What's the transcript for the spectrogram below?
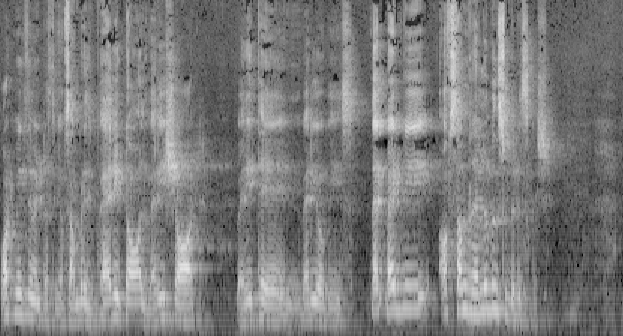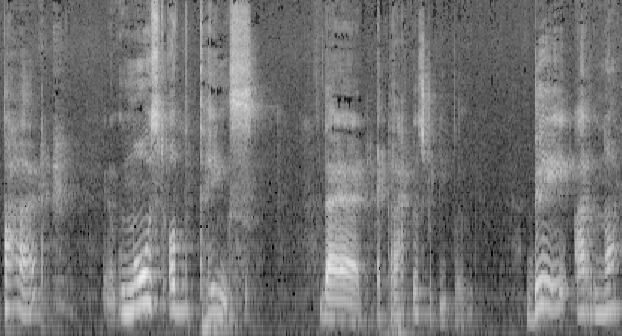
What makes them interesting? If somebody is very tall, very short, very thin, very obese, that might be of some relevance to the discussion. But you know, most of the things that attract us to people, they are not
